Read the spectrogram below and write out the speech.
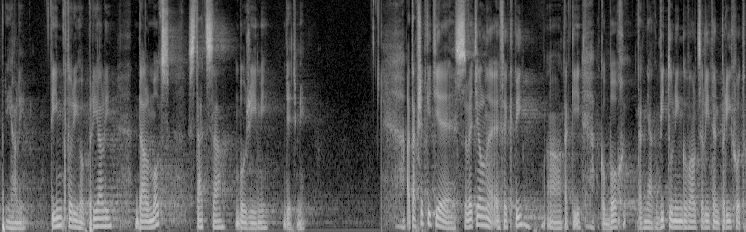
prijali. Tým, ktorí ho prijali, dal moc stať sa Božími deťmi. A tak všetky tie svetelné efekty a taký, ako Boh tak nejak vytuningoval celý ten príchod e,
